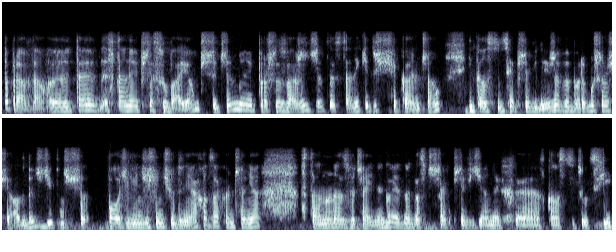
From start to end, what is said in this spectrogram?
to prawda. Te stany przesuwają, przy czym proszę zważyć, że te stany kiedyś się kończą i konstytucja przewiduje, że wybory muszą się odbyć 90, po 90 dniach od zakończenia stanu nadzwyczajnego, jednego z trzech przewidzianych e, w konstytucji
